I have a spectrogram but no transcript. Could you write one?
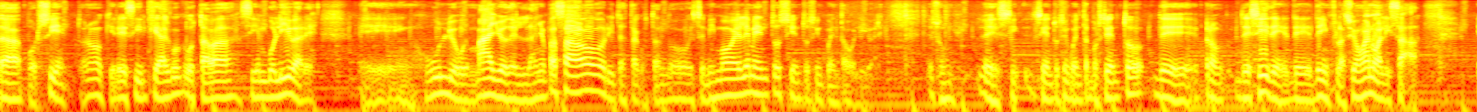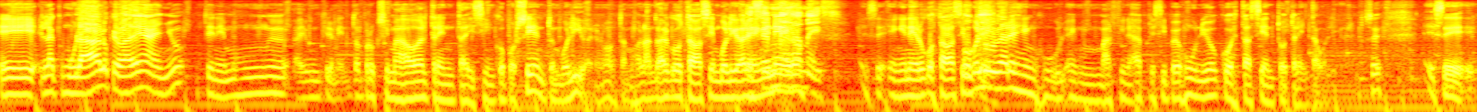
50%, ¿no? Quiere decir que algo que costaba 100 bolívares eh, en julio o en mayo del año pasado, ahorita está costando ese mismo elemento 150 bolívares. Es un 150% de, perdón, de, de, de inflación anualizada. Eh, en la acumulada, lo que va de año, tenemos un, eh, hay un incremento aproximado del 35% en bolívares. ¿no? Estamos hablando de algo que costaba 100 bolívares en enero. Mes. En enero costaba 100 bolívares, en, en al, final, al principio de junio cuesta 130 bolívares. Entonces, ese,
